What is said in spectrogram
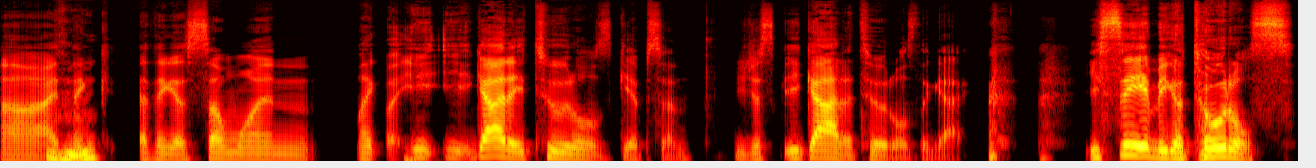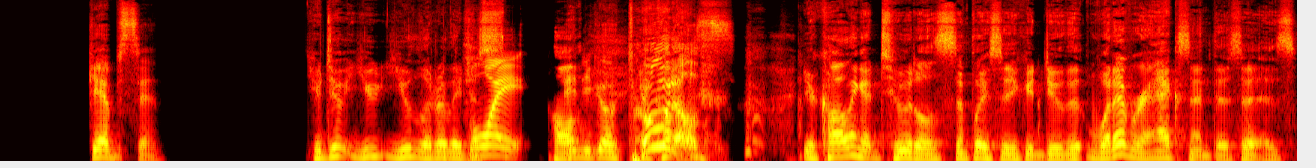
Uh, I Mhm. think I think as someone like uh, you, you got a Toodles Gibson. You just you got to Toodles the guy. you see him, you go Toodles Gibson. You do you you literally just Point, call- and you go Toodles. You're calling it Toodles simply so you could do the whatever accent this is.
